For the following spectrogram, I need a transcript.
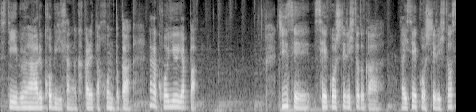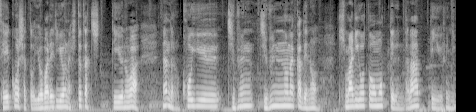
スティーブン・ R・ コビーさんが書かれた本とかなんかこういうやっぱ人生成功してる人とか大成功してる人成功者と呼ばれるような人たちっていうのは何だろうこういう自分自分の中での決まり事を持ってるんだなっていうふうに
